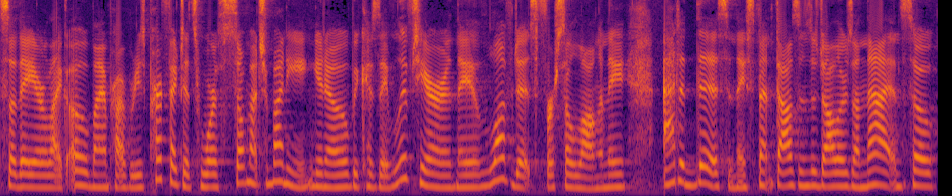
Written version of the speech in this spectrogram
So they are like, oh, my property is perfect. It's worth so much money, you know, because they've lived here and they loved it for so long and they added this and they spent thousands of dollars on that. And so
